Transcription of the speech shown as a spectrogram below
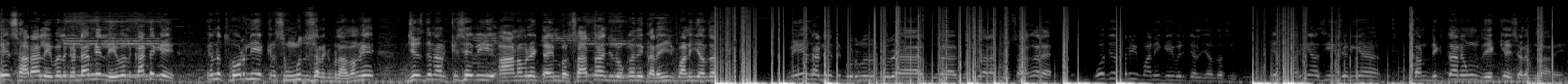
ਇਹ ਸਾਰਾ ਲੈਵਲ ਕੱਢਾਂਗੇ ਲੈਵਲ ਕੱਢ ਕੇ ਇਹਨੂੰ ਥੋੜ੍ਹੀ ਇੱਕ ਸਮੂਥ ਸੜਕ ਬਣਾਵਾਂਗੇ, ਜਿਸ ਦੇ ਨਾਲ ਕਿਸੇ ਵੀ ਆਉਣ ਵਾਲੇ ਟਾਈਮ ਬਰਸਾਤਾਂ 'ਚ ਲੋਕਾਂ ਦੇ ਘਰਾਂ 'ਚ ਪਾਣੀ ਜਾਂਦਾ ਮੇਨ ਸਾਡੇ ਇੱਥੇ ਗੁਰੂ ਗੁਰਦੁਆਰਾ ਗੁਰਸਾਗਰ ਹੈ, ਉਹਦੇ ਉੱਪਰ ਵੀ ਪਾਣੀ ਕਈ ਵਾਰ ਚੱਲ ਜਾਂਦਾ ਸੀ। ਇਹ ਸਾਰੀਆਂ ਅਸੀਂ ਜਿਹੜੀਆਂ ਸਾਨੂੰ ਦਿੱਕਤਾਂ ਨੇ ਉਹਨੂੰ ਦੇਖ ਕੇ ਸੜਕ ਬਣਾ ਰਹੇ ਹਾਂ।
